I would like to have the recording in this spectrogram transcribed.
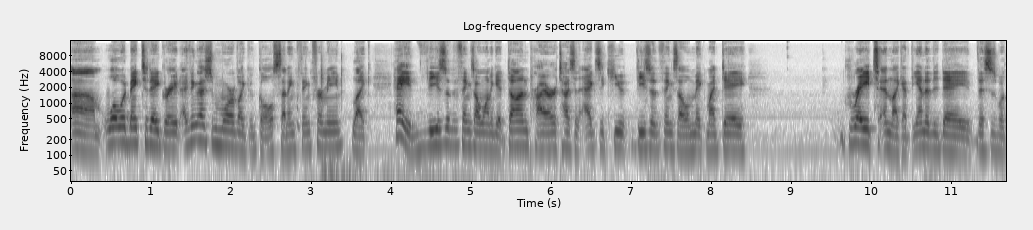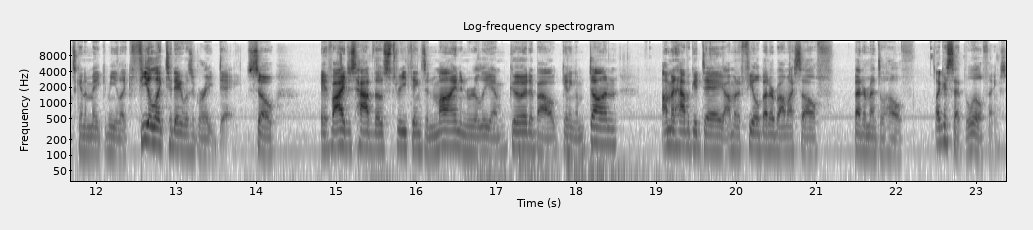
Um, what would make today great? I think that's more of like a goal setting thing for me. Like, hey, these are the things I want to get done, prioritize and execute. These are the things that will make my day great. And like at the end of the day, this is what's going to make me like feel like today was a great day. So if I just have those three things in mind and really am good about getting them done, I'm going to have a good day. I'm going to feel better about myself, better mental health. Like I said, the little things.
